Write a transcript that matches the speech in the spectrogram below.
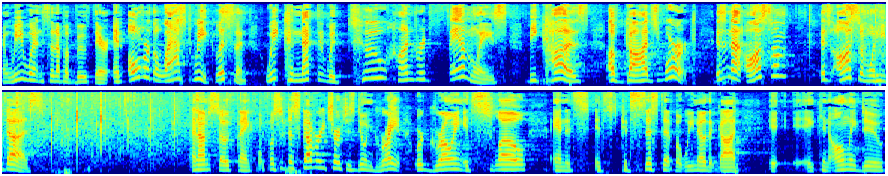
And we went and set up a booth there. And over the last week, listen, we connected with 200 families because of God's work. Isn't that awesome? It's awesome what He does. And I'm so thankful. So Discovery Church is doing great. We're growing. It's slow and it's it's consistent, but we know that God it, it can only do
